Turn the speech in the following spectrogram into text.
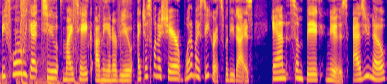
Before we get to my take on the interview i just want to share one of my secrets with you guys and some big news. As you know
